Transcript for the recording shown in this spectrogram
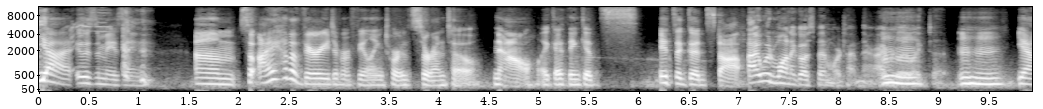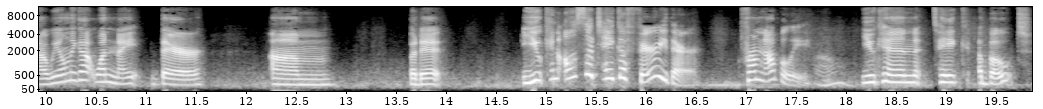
yeah, it was amazing. Um, so I have a very different feeling towards Sorrento now. Like I think it's it's a good stop. I would want to go spend more time there. I really Mhm. liked it. hmm Yeah, we only got one night there, um, but it. You can also take a ferry there from Napoli. Oh. You can take a boat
